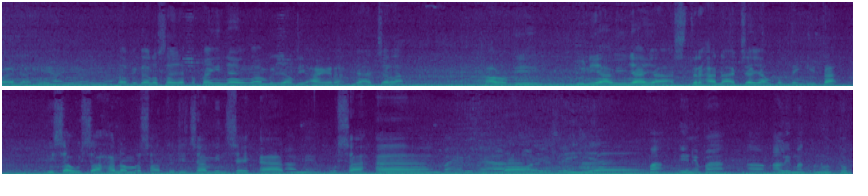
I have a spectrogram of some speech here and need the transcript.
banyak. Iya iya iya. Tapi kalau saya kepenginnya ngambil yang di akhiratnya aja lah. Kalau di duniawinya ya sederhana aja. Yang penting kita bisa usaha nomor satu dijamin sehat. Amin. Usaha. Amin, Pak Heri sehat Nah, keluarga sehat. iya. Pak ini Pak eh, kalimat penutup.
